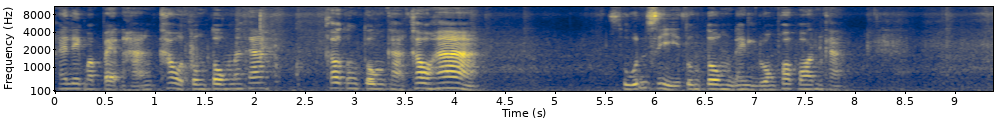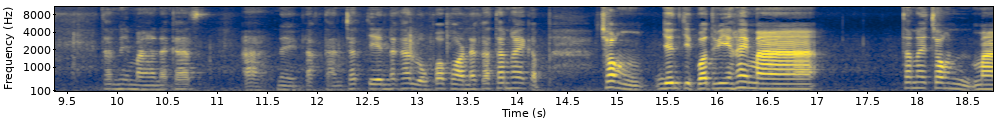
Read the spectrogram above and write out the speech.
ให้เลขมาแปดหางเข้าตรงๆนะคะ เข้าตรงๆค่ะ เข้าห้าศูนย์สี่ตรงๆ ในหลวงพ่อพรค่ะ ท่านให้มานะคะ ในหลักฐานชัดเจนนะคะ หลวงพ่อพรนะคะ ท่านให้กับช่องเย็นจิตวัตวีให้มา ท่านให้ช่องมา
